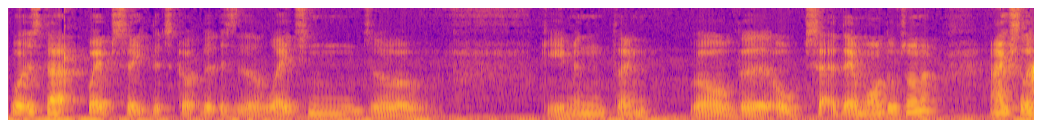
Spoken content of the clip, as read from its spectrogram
what is that website that's got the, is it the Legends of Gaming thing? All the old Citadel models on it, actually.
